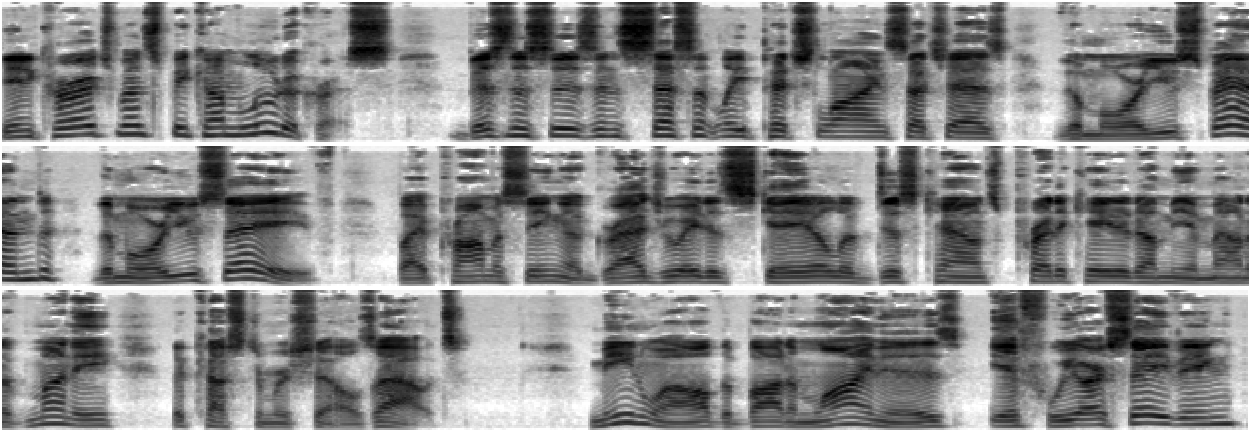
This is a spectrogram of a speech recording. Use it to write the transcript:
The encouragements become ludicrous. Businesses incessantly pitch lines such as, the more you spend, the more you save, by promising a graduated scale of discounts predicated on the amount of money the customer shells out. Meanwhile, the bottom line is if we are saving,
